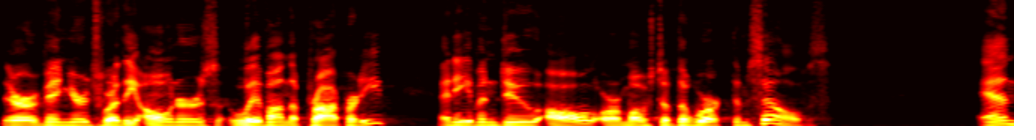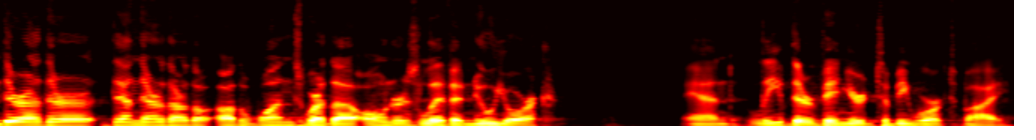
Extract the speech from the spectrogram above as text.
There are vineyards where the owners live on the property and even do all or most of the work themselves. And there are there, then there are the, are the ones where the owners live in New York and leave their vineyard to be worked by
